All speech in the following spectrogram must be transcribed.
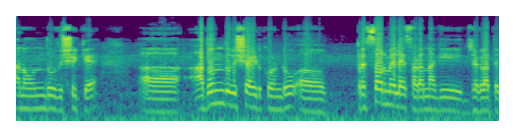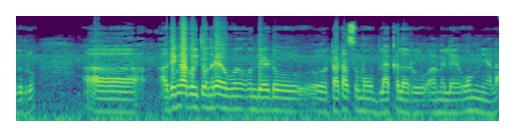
ಅನ್ನೋ ಒಂದು ವಿಷಯಕ್ಕೆ ಆ, ಅದೊಂದು ವಿಷಯ ಇಟ್ಕೊಂಡು ಪ್ರೆಸ್ ಅವ್ರ ಮೇಲೆ ಸಡನ್ ಆಗಿ ಜಗಳ ತೆಗೆದ್ರು. ಆ, ಅದ್ ಹೆಂಗಾಗೋಯ್ತು ಅಂದ್ರೆ ಒಂದೆರಡು ಟಾಟಾ ಸುಮೋ ಬ್ಲಾಕ್ ಕಲರು ಆಮೇಲೆ ಓಮ್ನಿ ಅಲ್ಲ?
